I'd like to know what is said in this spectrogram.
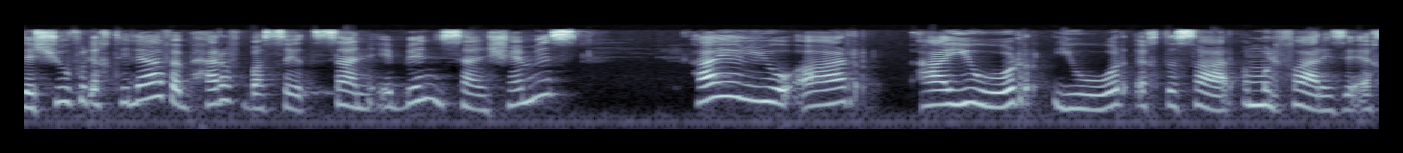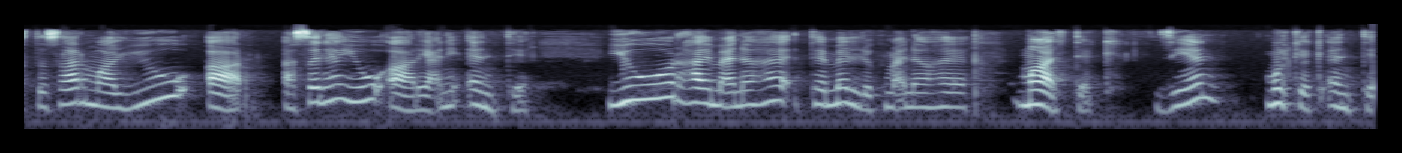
دا تشوف الاختلاف بحرف بسيط. سن ابن سن شمس. هاي ال you're هاي your you're اختصار أم الفارزة اختصار مال you are أصلها you are يعني أنت. your هاي معناها تملك معناها مالتك. زين؟ ملكك أنت.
